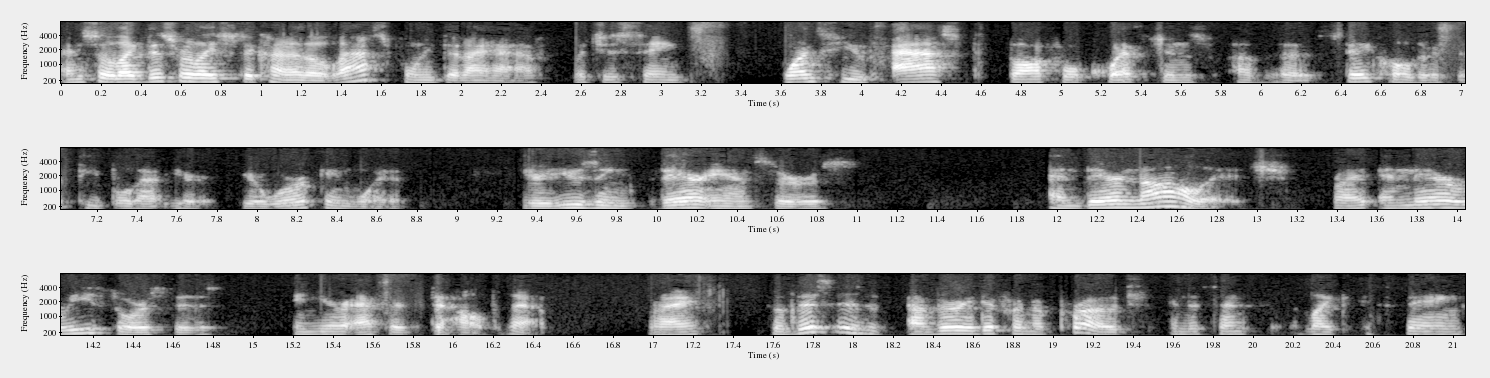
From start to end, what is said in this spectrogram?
And so, like, this relates to kind of the last point that I have, which is saying once you've asked thoughtful questions of the stakeholders, the people that you're you're working with, you're using their answers and their knowledge, right, and their resources in your efforts to help them, right? So this is a very different approach in the sense, like it's saying,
